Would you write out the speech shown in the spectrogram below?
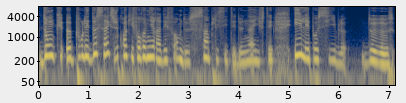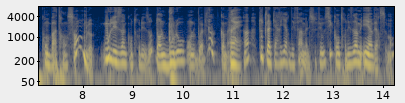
Donc, euh, pour les deux sexes, je crois qu'il faut revenir à des formes de simplicité, de naïveté. Il est possible de combattre ensemble, ou les uns contre les autres. Dans le boulot, on le voit bien quand même. Hein. Toute la carrière des femmes, elle se fait aussi contre les hommes et inversement.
